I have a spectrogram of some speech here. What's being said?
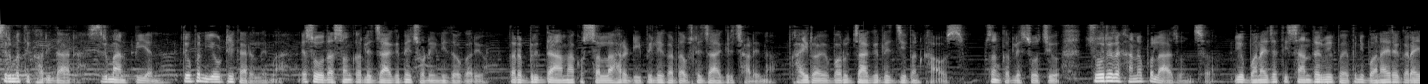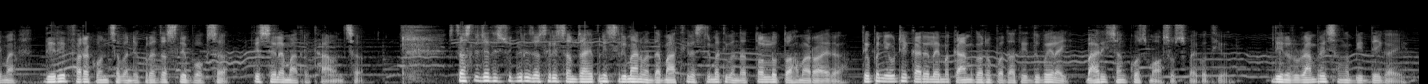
श्रीमती खरिदार श्रीमान पिएन त्यो पनि एउटै कार्यालयमा। यसो हुँदा शङ्करले जागिर नै छोड्ने निदो गर्यो। तर वृद्ध आमाको सल्लाह र ढिपीले गर्दा उसले जागिर छाडेन। खाइरह्यो बरु जागिरले जीवन खाओस् शङ्करले सोच्यो। चोरेर खान पो लाज हुन्छ। यो भनाइ जति सान्दर्भिक भए पनि भनाइ र गराइमा धेरै फरक हुन्छ भन्ने कुरा जसले भोग्छ त्यसैलाई मात्र थाहा हुन्छ। जसले जति सुकेर जसरी सम्झाए पनि श्रीमानभन्दा माथि र श्रीमतीभन्दा तल्लो तहमा रहेर त्यो पनि एउटै कार्यालयमा काम गर्नुपर्दा ती दुवैलाई भारी सङ्कोच महसुस भएको थियो। दिनहरू राम्रैसँग बित्दै गए।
